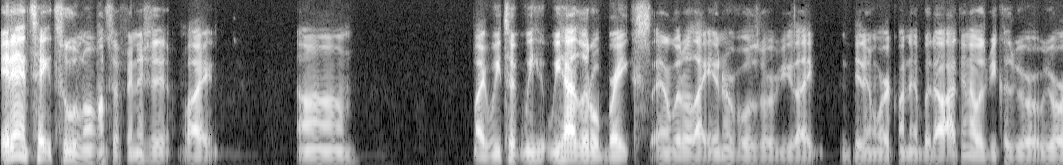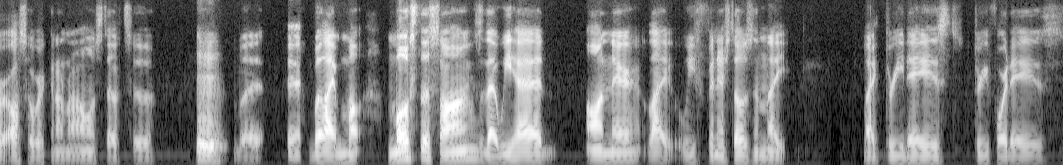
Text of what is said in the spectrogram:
it didn't take too long to finish it. Like, um, like we took we we had little breaks and little like intervals where we like didn't work on it, but I I think that was because we were we were also working on our own stuff too. Mhm. But Yeah. but like mo- most of the songs that we had on there, like we finished those in like like three days, three four days.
